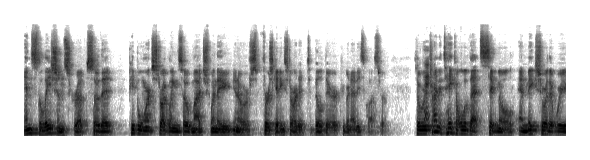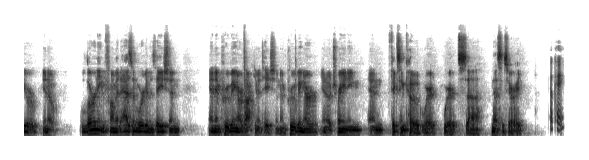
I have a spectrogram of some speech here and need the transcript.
installation script so that people weren't struggling so much when they, you know, were first getting started to build their Kubernetes cluster. So we're okay. trying to take all of that signal and make sure that we are, you know, learning from it as an organization and improving our documentation, improving our you know training and fixing code where where it's uh, necessary. Okay.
